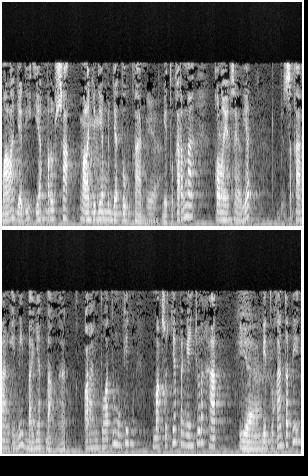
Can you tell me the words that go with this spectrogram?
malah jadi yang merusak, malah Hmm. jadi yang menjatuhkan. Iya. Gitu. Karena kalau yang saya lihat sekarang ini banyak banget orang tua tuh mungkin maksudnya pengen curhat Iya. gitu kan tapi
